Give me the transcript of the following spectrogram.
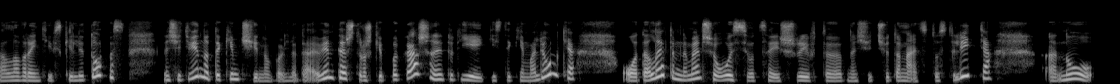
Лаврентівський літопис, значить, він таким чином виглядає. Він теж трошки прикрашений, тут є якісь такі малюнки, от, але тим не менше, ось оцей шрифт е, значить, 14 століття. Е, Ну,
